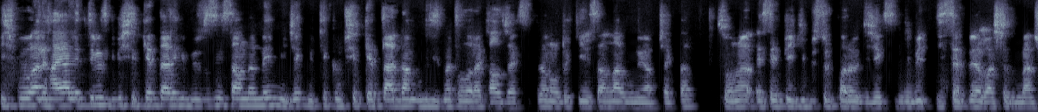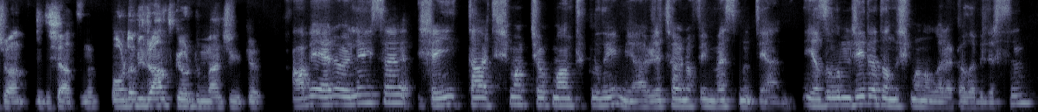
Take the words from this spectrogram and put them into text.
Hiç bu hani hayal ettiğimiz gibi şirketler gibi business insanlarına inmeyecek. Bir takım şirketlerden bunu hizmet olarak alacaksın. Falan. Oradaki insanlar bunu yapacaklar. Sonra SAP gibi bir sürü para ödeyeceksin gibi hissetmeye başladım ben şu an gidişatını. Orada bir rant gördüm ben çünkü. Abi eğer öyleyse şeyi tartışmak çok mantıklı değil mi ya? Return of investment yani. Yazılımcıyı da danışman olarak alabilirsin.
